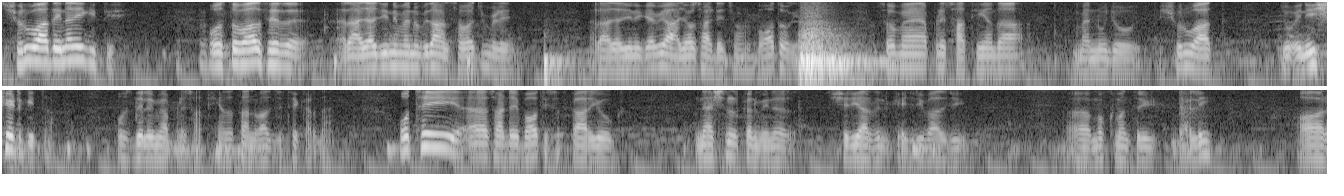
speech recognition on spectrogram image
ਸ਼ੁਰੂਆਤ ਇਹਨਾਂ ਨੇ ਕੀਤੀ ਸੀ। ਉਸ ਤੋਂ ਬਾਅਦ ਫਿਰ ਰਾਜਾ ਜੀ ਨੇ ਮੈਨੂੰ ਵਿਧਾਨ ਸਭਾ ਚ ਮਿਲੇ। ਰਾਜਾ ਜੀ ਨੇ ਕਿਹਾ ਵੀ ਆ ਜਾਓ ਸਾਡੇ ਚ ਹੁਣ, ਬਹੁਤ ਹੋ ਗਿਆ। ਸੋ ਮੈਂ ਆਪਣੇ ਸਾਥੀਆਂ ਦਾ, ਮੈਨੂੰ ਜੋ ਸ਼ੁਰੂਆਤ ਜੋ ਇਨੀਸ਼ੀਏਟ ਕੀਤਾ ਉਸ ਦੇ ਲਈ ਮੈਂ ਆਪਣੇ ਸਾਥੀਆਂ ਦਾ ਧੰਨਵਾਦ ਜਿੱਥੇ ਕਰਦਾ ਉੱਥੇ ਹੀ ਸਾਡੇ ਬਹੁਤ ਹੀ ਸਤਿਕਾਰਯੋਗ ਨੈਸ਼ਨਲ ਕਨਵੀਨਰ ਸ਼੍ਰੀ ਅਰਵਿੰਦ ਕੇਜਰੀਵਾਲ ਜੀ ਮੁੱਖ ਮੰਤਰੀ ਦਿੱਲੀ ਔਰ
